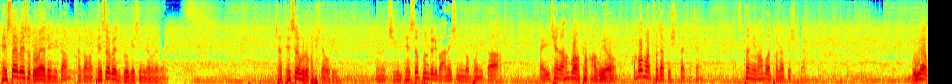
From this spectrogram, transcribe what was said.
대서업에서 놀아야 됩니까? 잠깐만, 대서업에서 놀겠습니다, 그러면. 자, 대서업으로 갑시다, 우리. 어, 지금 대서업 분들이 많으시는 거 보니까, 자, 1채널 한 번 더 가고요. 한 번만 더 잡고 싶다, 진짜. 스터님 한 번 더 잡고 싶다. 물약,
